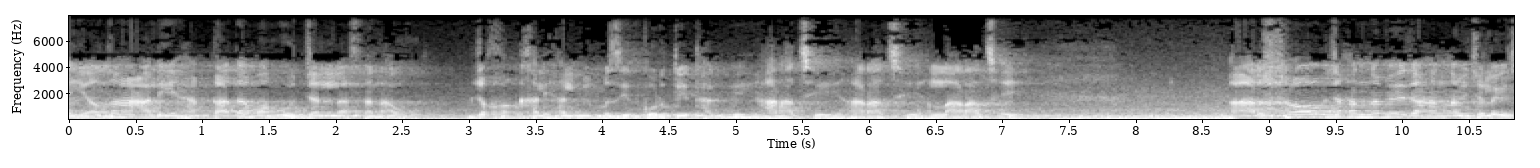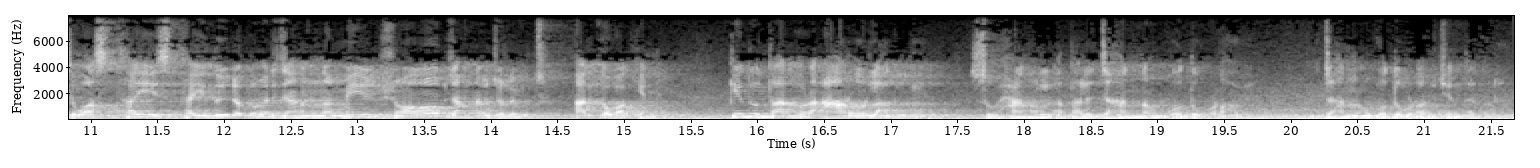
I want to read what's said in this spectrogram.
ইয়াদা আলিহা জাল্লা যখন খালি হালমি মসজিদ করতে থাকবে, আর আছে আর আছে, আল্লাহ আছে। আর সব জাহান্নামে জাহান্নামে চলে গেছে। অস্থায়ী, স্থায়ী, দুই রকমের জাহান্নামি সব জাহান্নামে চলে গেছে। আর কেউ বাকি নেই। কিন্তু তারপর আরও লাগবে। সুহান আল্লাহ তাহলে জাহান্নাম কত বড় হবে? জাহান্নাম কত বড় হবে চিন্তা করেন।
